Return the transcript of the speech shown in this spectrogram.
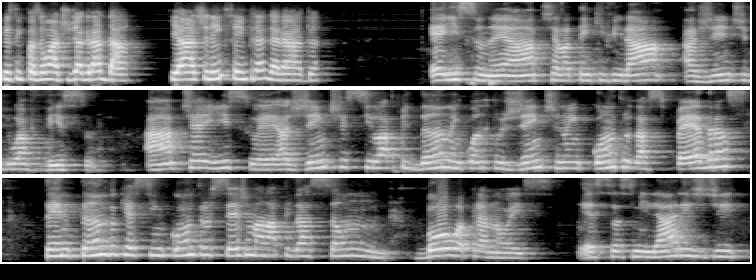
você tem que fazer uma arte de agradar, e a arte nem sempre agrada. É isso, né? A arte ela tem que virar a gente do avesso. A arte é isso, é a gente se lapidando enquanto gente no encontro das pedras, tentando que esse encontro seja uma lapidação boa para nós. Essas milhares de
